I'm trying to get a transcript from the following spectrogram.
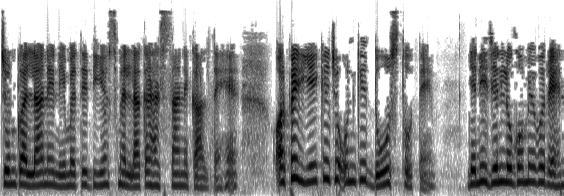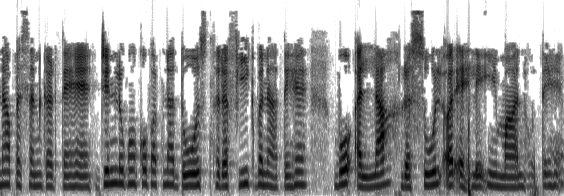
جو ان کو اللہ نے نعمتیں دی ہیں، اس میں اللہ کا حصہ نکالتے ہیں۔ اور پھر یہ کہ جو ان کے دوست ہوتے ہیں یعنی جن لوگوں میں وہ رہنا پسند کرتے ہیں، جن لوگوں کو وہ اپنا دوست، رفیق بناتے ہیں، وہ اللہ، رسول اور اہل ایمان ہوتے ہیں۔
